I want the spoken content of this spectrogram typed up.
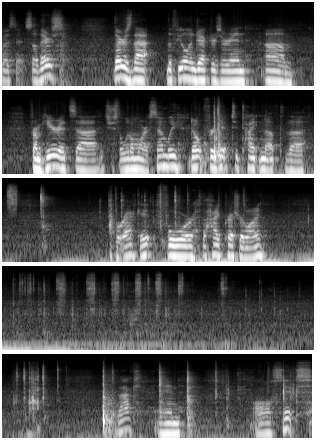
twist it. So there's there's that. The fuel injectors are in. Um, from here, it's uh, it's just a little more assembly. Don't forget to tighten up the bracket for the high pressure line. Back and all six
